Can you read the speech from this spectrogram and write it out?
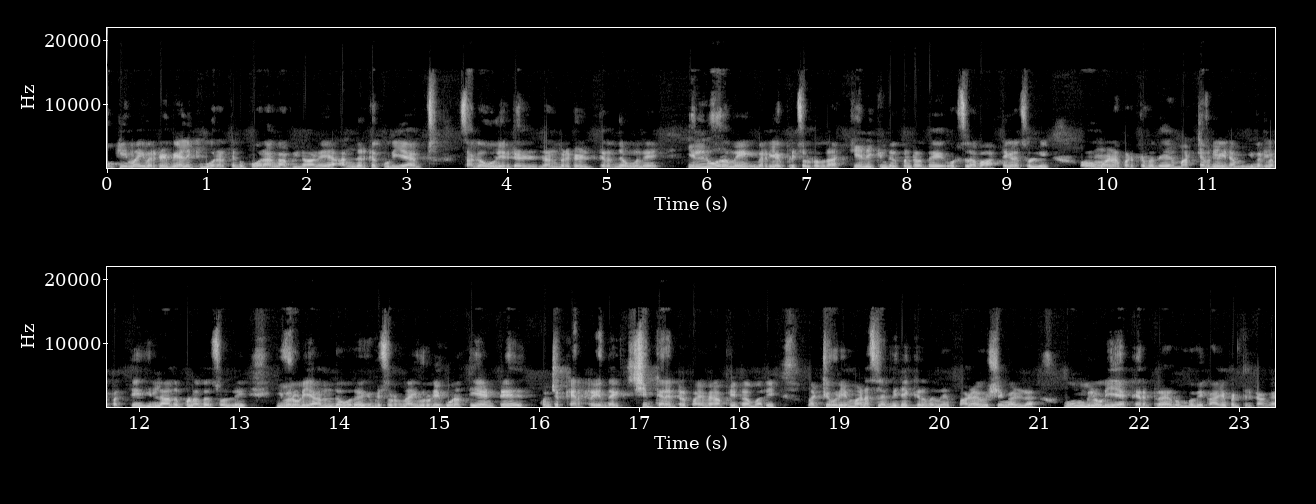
முக்கியமாக இவர்கள் வேலைக்கு போகிற இடத்துக்கு போறாங்க அப்படின்னாலே அங்கே இருக்கக்கூடிய சக ஊழியர்கள் நண்பர்கள் தெரிஞ்சவங்கன்னு எல்லோருமே இவர்களை எப்படி சொல்றதுன்னா கேலி கிண்டல் பண்றது ஒரு சில வார்த்தைகளை சொல்லி அவமானப்படுத்துவது மற்றவர்களிடம் இவர்களை பத்தி இல்லாத பொல்லாத சொல்லி இவருடைய அந்த ஒரு எப்படி சொல்றதுன்னா இவருடைய குணத்தையேன்ட்டு கொஞ்சம் கேரக்டர் இந்த சீப் கேரக்டர் பாய்வன் அப்படின்ற மாதிரி மற்றவருடைய மனசுல விதைக்கிறதுன்னு பல விஷயங்கள்ல உங்களுடைய கேரக்டரை ரொம்பவே காயப்படுத்திருக்காங்க.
